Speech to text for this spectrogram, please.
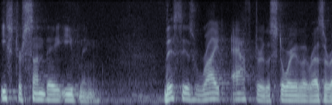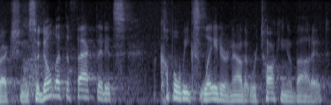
Easter Sunday evening. This is right after the story of the resurrection. So don't let the fact that it's a couple weeks later now that we're talking about it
